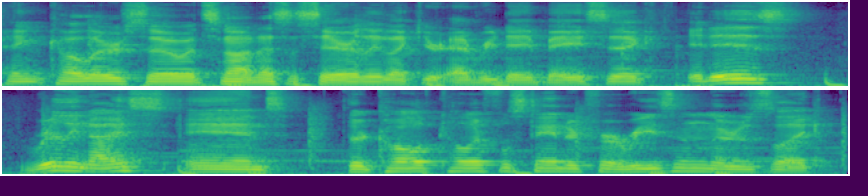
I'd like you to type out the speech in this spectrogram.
pink color, so it's not necessarily like your everyday basic. It is really nice, and they're called colorful standard for a reason. There's like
